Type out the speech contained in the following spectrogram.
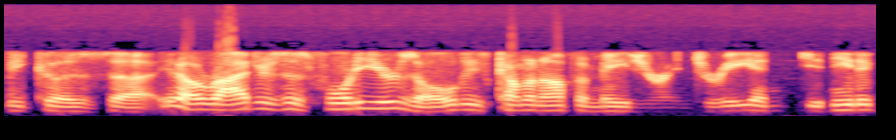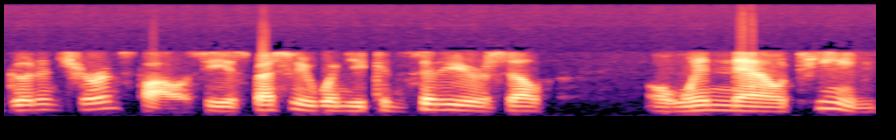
because uh, you know Rodgers is 40 years old. He's coming off a major injury, and you need a good insurance policy, especially when you consider yourself a win now team.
